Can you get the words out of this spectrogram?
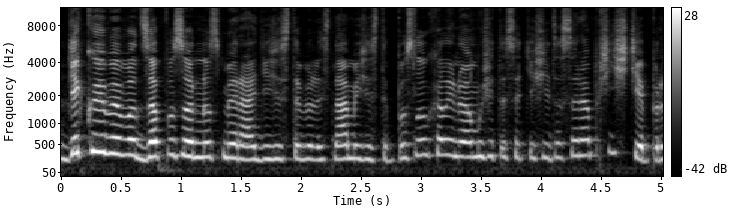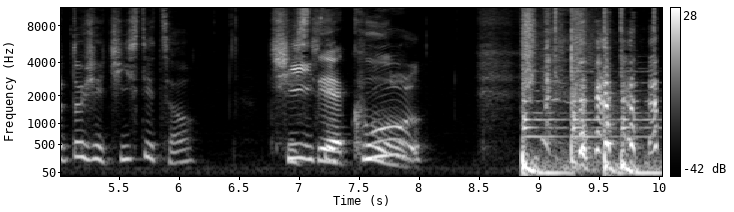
Děkujeme moc za pozornost, jsme rádi, že jste byli s námi, že jste poslouchali, no a můžete se těšit zase na příště, protože číst je co? Číst je cool. cool.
